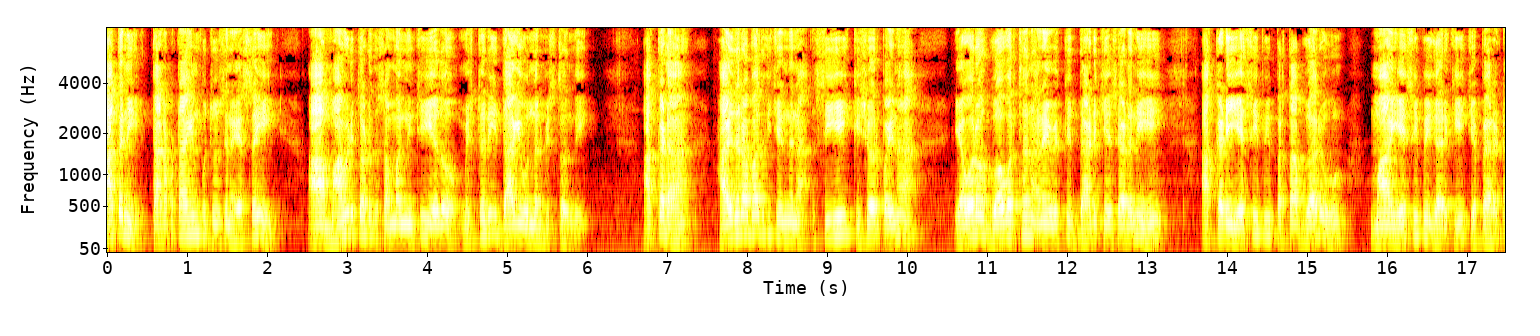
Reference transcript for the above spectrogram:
అతని తటపటాయింపు చూసిన ఎస్ఐ ఆ మామిడి తోటకు సంబంధించి ఏదో మిస్టరీ దాగి ఉందనిపిస్తోంది. అక్కడ హైదరాబాద్కి చెందిన సిఐ కిషోర్ పైన ఎవరో గోవర్ధన్ అనే వ్యక్తి దాడి చేశాడని అక్కడి ఏసీపీ ప్రతాప్ గారు మా ఏసీపీ గారికి చెప్పారట.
